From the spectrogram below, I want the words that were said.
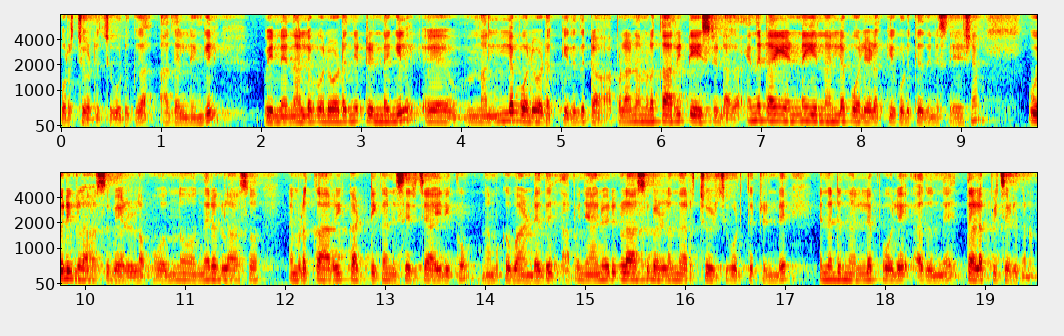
കുറച്ച് ഉടച്ചു കൊടുക്കുക. അതല്ലെങ്കിൽ പിന്നെ നല്ലപോലെ ഉടഞ്ഞിട്ടുണ്ടെങ്കിൽ നല്ലപോലെ നല്ല പോലെ ഉടക്കരുത് കേട്ടോ അപ്പോഴാണ് നമ്മൾ കറി ടേസ്റ്റ് ഉണ്ടാകുക എന്നിട്ട് ആ എണ്ണയിൽ നല്ലപോലെ ഇളക്കി കൊടുത്തതിന് ശേഷം ഒരു ഗ്ലാസ് വെള്ളം ഒന്നോ ഒന്നര ഗ്ലാസ്സോ നമ്മുടെ കറി കട്ടിക്കനുസരിച്ചായിരിക്കും നമുക്ക് വേണ്ടത്. അപ്പോൾ ഞാനൊരു ഗ്ലാസ് വെള്ളം നിറച്ചൊഴിച്ച് കൊടുത്തിട്ടുണ്ട്. എന്നിട്ട് നല്ലപോലെ അതൊന്ന് തിളപ്പിച്ചെടുക്കണം.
